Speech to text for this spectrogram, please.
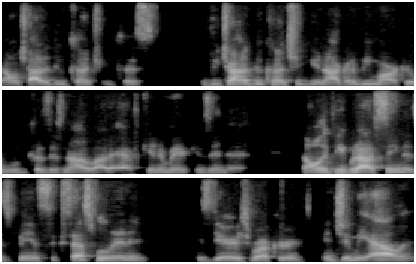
don't try to do country because if you're trying to do country, you're not going to be marketable because there's not a lot of African Americans in that. The only people that I've seen that's been successful in it is Darius Rucker and Jimmy Allen.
